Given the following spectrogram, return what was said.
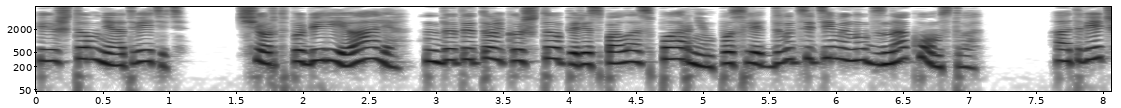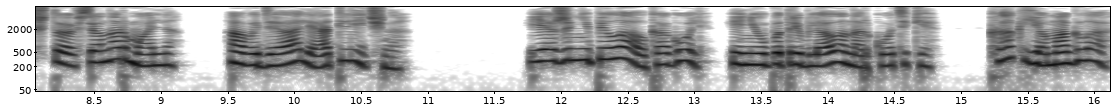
И что мне ответить? Черт побери, Аля, да ты только что переспала с парнем после 20 минут знакомства. Ответь, что все нормально, а в идеале отлично. Я же не пила алкоголь и не употребляла наркотики. Как я могла?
